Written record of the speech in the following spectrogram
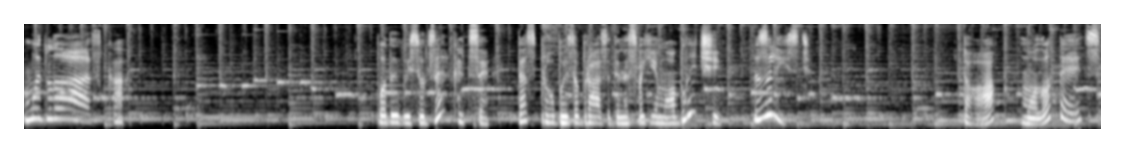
будь ласка. Подивись у дзеркальце та спробуй зобразити на своєму обличчі злість. Так, молодець.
